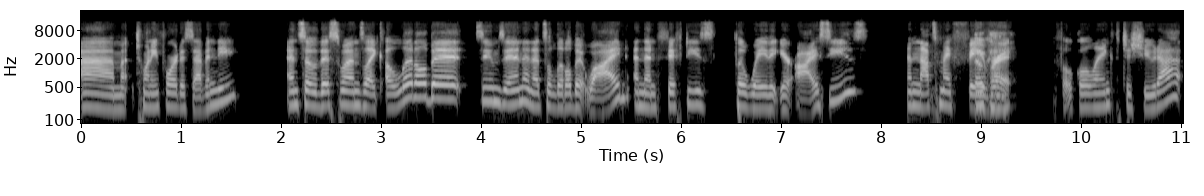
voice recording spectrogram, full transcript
um 24 to 70 and so this one's like a little bit zooms in and it's a little bit wide and then 50 is the way that your eye sees and that's my favorite focal length to shoot at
